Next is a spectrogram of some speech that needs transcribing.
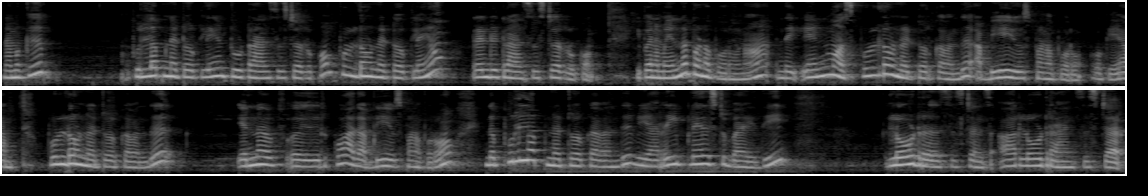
நமக்கு புல்லப் நெட்ஒர்க்லேயும் டூ டிரான்சிஸ்டர் இருக்கும் புல் டவுன் நெட்ஒர்க்லேயும் ரெண்டு டிரான்சிஸ்டர் இருக்கும். இப்போ நம்ம என்ன பண்ண போகிறோம்னா இந்த என்மாஸ் புல் டவுன் நெட்ஒர்க்கை வந்து அப்படியே யூஸ் பண்ண போகிறோம் ஓகேயா புல் டவுன் நெட்ஒர்க்கை வந்து என்ன இருக்கோ அதை அப்படியே யூஸ் பண்ண போகிறோம் இந்த புல் அப் நெட்ஒர்க்கை வந்து we are replaced by the load resistance or load transistor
